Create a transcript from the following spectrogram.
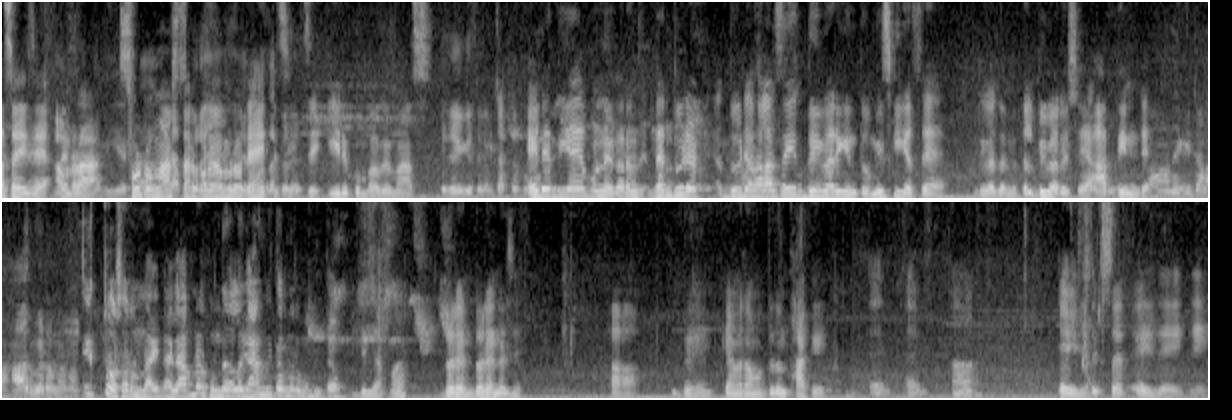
আচ্ছা এই যে আমরা ছোট মাছ তারপরে আমরা দেখাইতেছি যে এরকম ভাবে মাছ। এটা দিয়ে মনে করেন দেন দুইটা দুইটা ফালাছি দুইবারই কিন্তু মিস কি গেছে। দুইবার জানি তাহলে দুইবার হয়েছে আর তিনটে। একটু অসাধারণ নাই নাহলে আপনার ফোন দেওয়া লাগে আমি তো আপনার ফোন দিতাম। দিলাম হ্যাঁ? ধরেন ধরেন এই যে হ্যাঁ দেখেন ক্যামেরার মধ্যে যখন থাকে। এই- এই, হ্যাঁ? এই যে দেখছেন? এই যে এই যে এই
